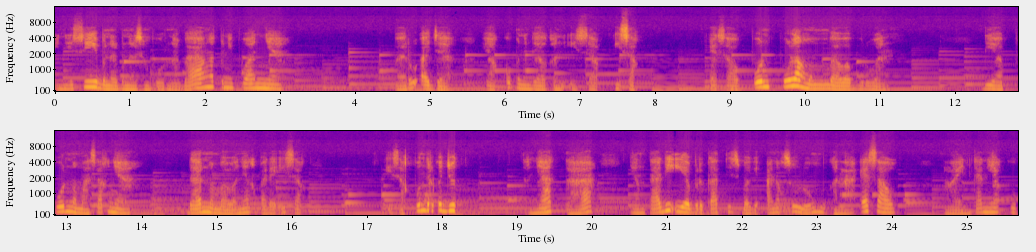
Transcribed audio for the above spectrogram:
ini sih benar-benar sempurna banget penipuannya. Baru aja Yakub meninggalkan Ishak, Ishak. Esau pun pulang membawa buruan. Dia pun memasaknya dan membawanya kepada Ishak. Ishak pun terkejut. Ternyata yang tadi ia berkati sebagai anak sulung bukanlah Esau, melainkan Yakub.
